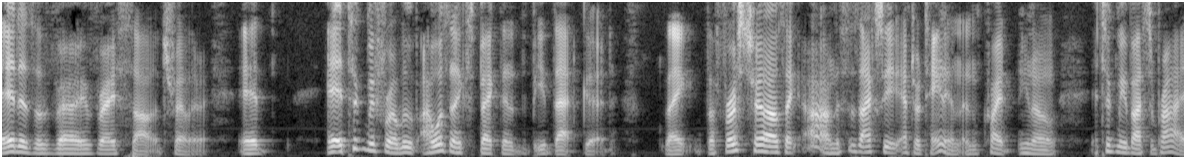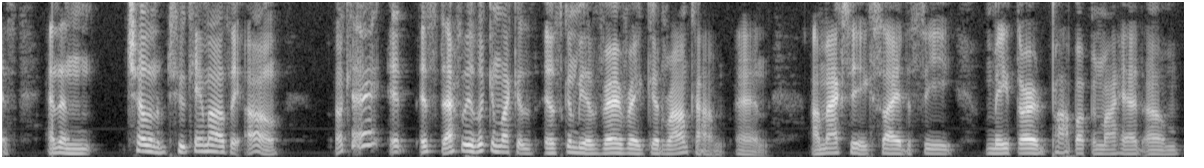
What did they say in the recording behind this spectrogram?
it is a very very solid trailer. It it took me for a loop. I wasn't expecting it to be that good. Like the first trailer, I was like, oh, this is actually entertaining and quite you know, it took me by surprise. And then trailer number two came out. I was like, oh, okay, it it's definitely looking like it's, it's going to be a very very good rom com, and I'm actually excited to see May third pop up in my head. Um,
